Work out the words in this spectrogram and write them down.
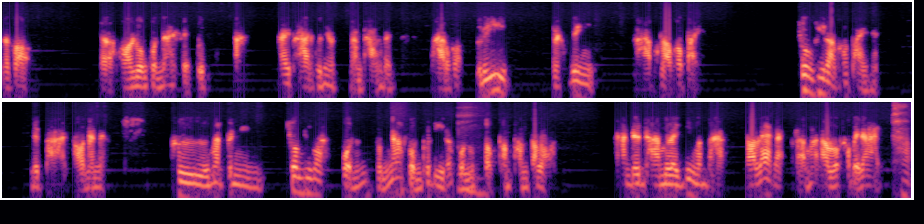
แล้วก็ออพอรวมคนได้เสร็จปุ๊บให้พานคนนี้นำทางไปพานก็รีบนะวิ่งพาพวกเราเข้าไป ช่วงที่เราเข้าไปเนี่ยในป่าตอนนั้นเนี่ยคือมันเป็นช่วงที่ว่าฝนฝนหน้าฝนพอดีแล้วฝนตกพรำๆตลอด การเดินทางมันเลยยิ่งลำบากตอนแรกอะสามารถเอารถเข้าไปได้ ครับ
